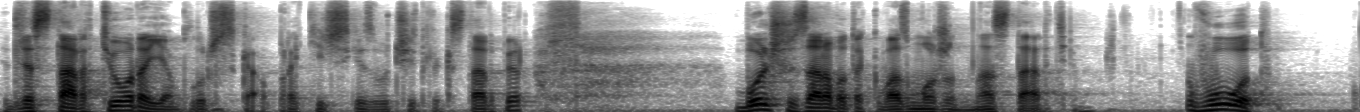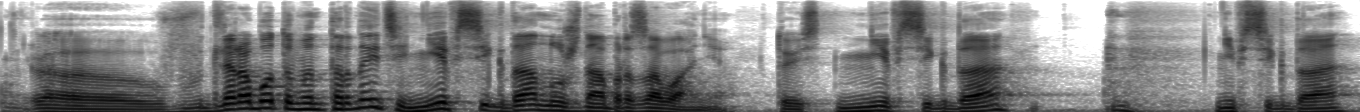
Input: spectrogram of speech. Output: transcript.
для стартера, я бы лучше сказал, практически звучит как стартер, больше заработок возможен на старте. Вот. Э, для работы в интернете не всегда нужно образование. То есть не всегда, не всегда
